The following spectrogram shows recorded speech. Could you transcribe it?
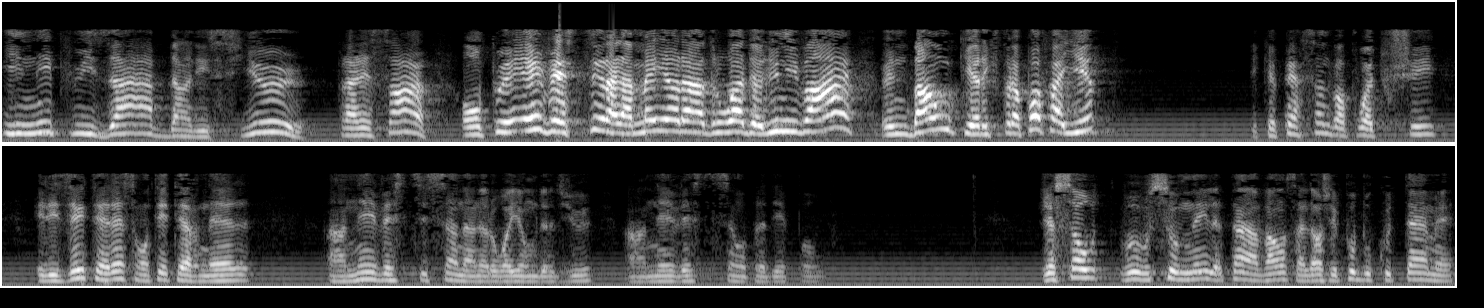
inépuisable dans les cieux frères et sœurs, on peut investir à la meilleur endroit de l'univers, une banque qui ne fera pas faillite et que personne ne va pouvoir toucher, et les intérêts sont éternels en investissant dans le royaume de Dieu, en investissant auprès des pauvres. Je saute, vous vous souvenez, le temps avance, alors j'ai pas beaucoup de temps, mais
